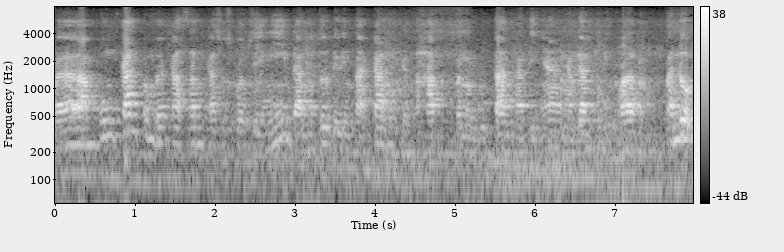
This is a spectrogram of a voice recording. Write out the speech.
merampungkan pemberkasan kasus korupsi ini dan untuk dilimpahkan ke tahap penuntutan nantinya pengadilan tipikor Bandung.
